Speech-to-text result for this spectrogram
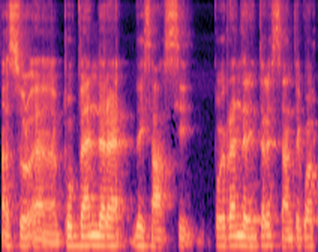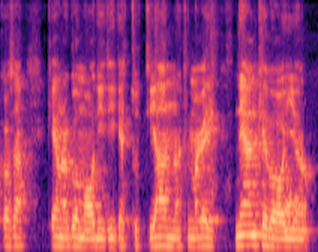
assol- eh, può vendere dei sassi, può rendere interessante qualcosa che è una commodity che tutti hanno e che magari neanche vogliono.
